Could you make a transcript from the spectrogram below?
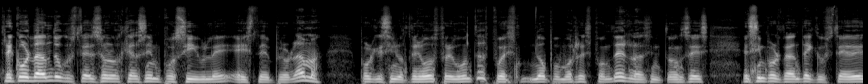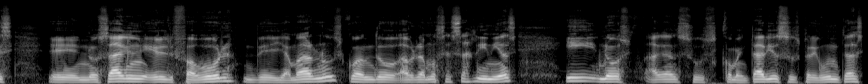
recordando que ustedes son los que hacen posible este programa, porque si no tenemos preguntas, pues no podemos responderlas. Entonces es importante que ustedes eh, nos hagan el favor de llamarnos cuando abramos esas líneas y nos hagan sus comentarios, sus preguntas,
